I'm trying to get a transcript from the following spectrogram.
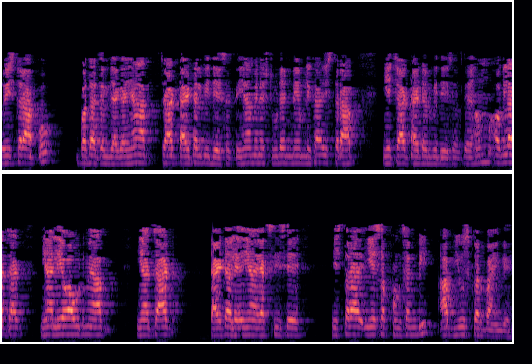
तो इस तरह आपको पता चल जाएगा। यहाँ आप चार्ट टाइटल भी दे सकते हैं। यहाँ मैंने स्टूडेंट नेम लिखा। इस तरह आप ये चार्ट टाइटल भी दे सकते हैं। हम अगला चार्ट यहाँ लेआउट में आप, यहाँ चार्ट टाइटल है, यहाँ एक्सिस है, इस तरह ये सब फ़ंक्शन भी आप यूज़ कर पाएँगे।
